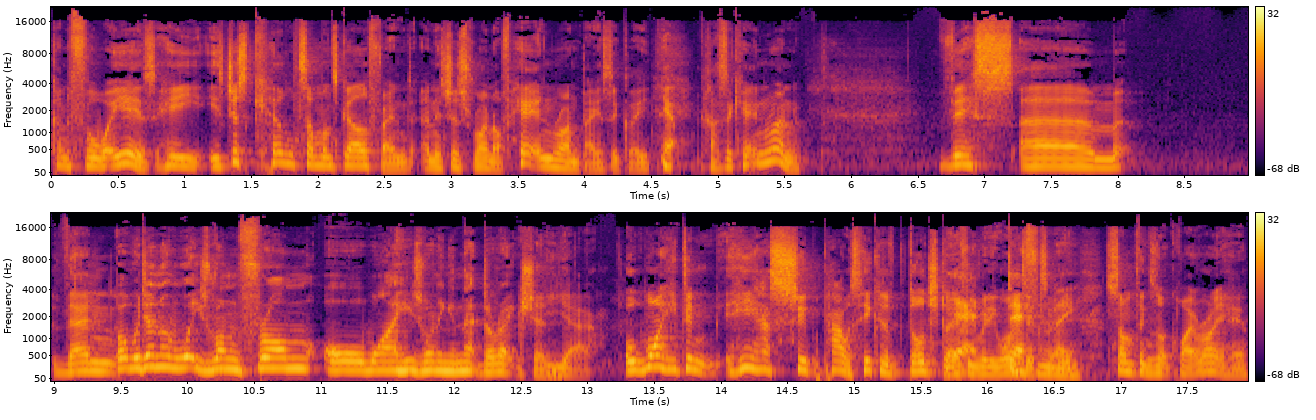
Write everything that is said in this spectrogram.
kind of for what he is. He he's just killed someone's girlfriend and has just run off, hit and run, basically. Yep. classic hit and run. This um, then But we don't know what he's run from or why he's running in that direction. yeah, or why he didn't. He has superpowers. He could have dodged her if he really wanted definitely. to. Something's not quite right here.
